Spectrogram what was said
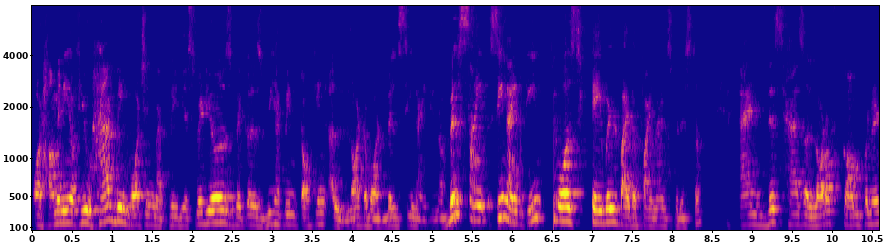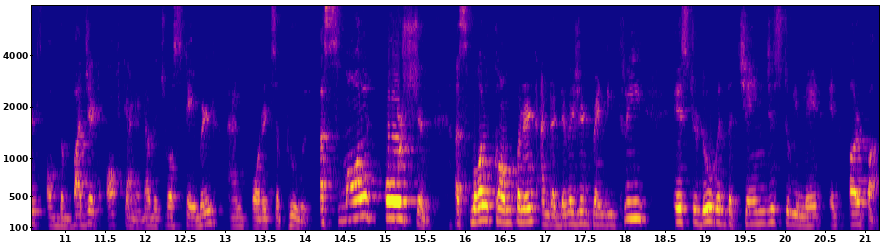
or how many of you have been watching my previous videos because we have been talking a lot about Bill C-19. Now, Bill C-19 was tabled by the finance minister and this has a lot of components of the budget of Canada, which was tabled and for its approval. A small portion, a small component under Division 23 is to do with the changes to be made in IRPA,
